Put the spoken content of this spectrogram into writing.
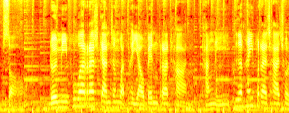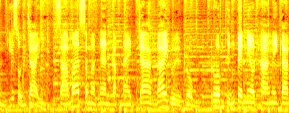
2012 โดยมีผู้ว่าราชการจังหวัดพะเยาเป็นประธาน ทั้งนี้เพื่อให้ประชาชนที่สนใจ สามารถสมัครงานกับนายจ้างได้โดยตรง รวมถึงเป็นแนวทางในการ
